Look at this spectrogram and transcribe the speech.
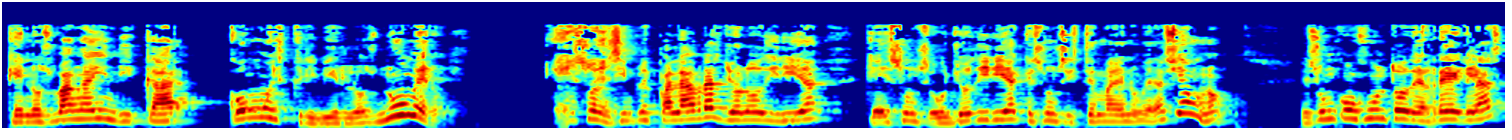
que nos van a indicar cómo escribir los números. Eso en simples palabras yo lo diría que es un, o yo diría que es un sistema de numeración, ¿no? Es un conjunto de reglas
